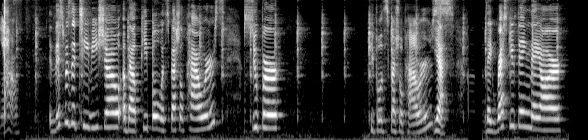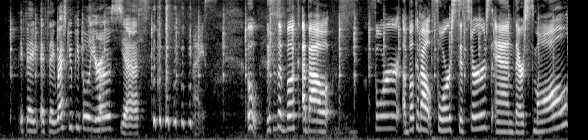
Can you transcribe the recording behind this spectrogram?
Wow. This was a TV show about people with special powers. Super. People with special powers. Yes. Um, they rescue thing. They are. If they if they rescue people, you're- Heroes? Yes. Nice. Oh, this is a book about four a book about four sisters and their small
